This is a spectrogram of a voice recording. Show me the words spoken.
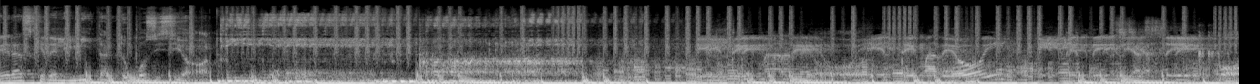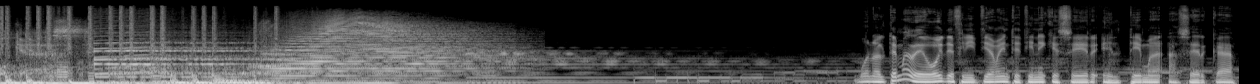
Fronteras que delimitan tu posición. El tema de hoy, el tema de hoy, Tendencias Tech Podcast. Bueno, el tema de hoy definitivamente tiene que ser el tema acerca,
